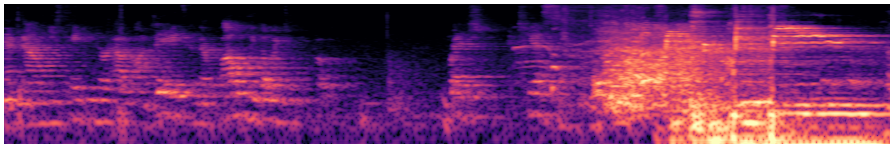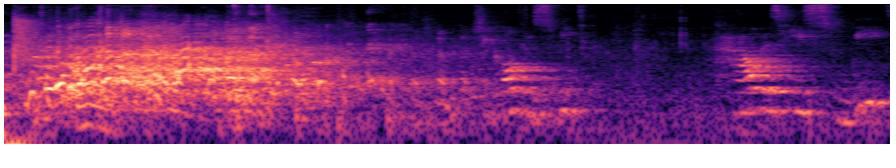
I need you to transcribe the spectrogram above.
and now he's taking her out on dates, and they're probably going to French kiss. she called him sweet. How is he sweet?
